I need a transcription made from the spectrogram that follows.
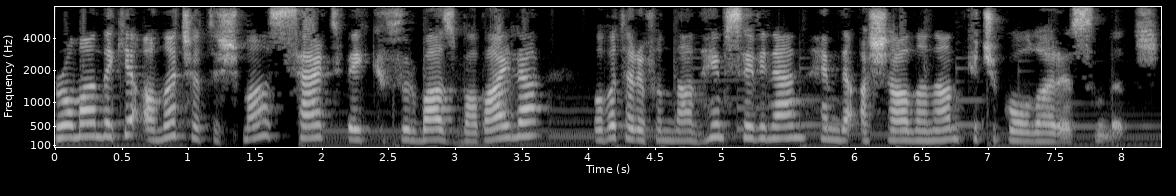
Romandaki ana çatışma sert ve küfürbaz babayla baba tarafından hem sevilen hem de aşağılanan küçük oğlu arasındadır.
